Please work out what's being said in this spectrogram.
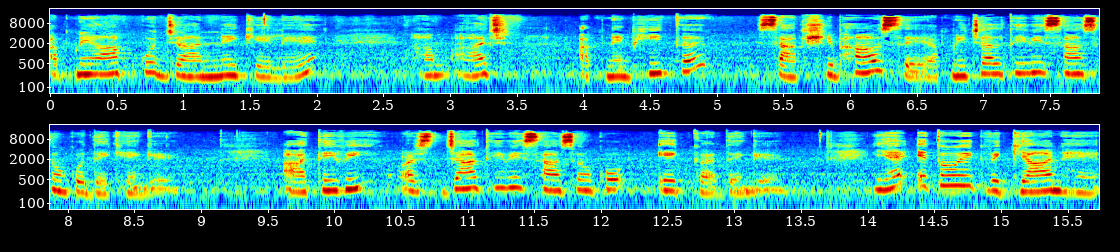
अपने आप को जानने के लिए हम आज अपने भीतर साक्षी भाव से अपनी चलती हुई सांसों को देखेंगे। आती हुई और जाती हुई सांसों को एक कर देंगे। यह तो एक विज्ञान है,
